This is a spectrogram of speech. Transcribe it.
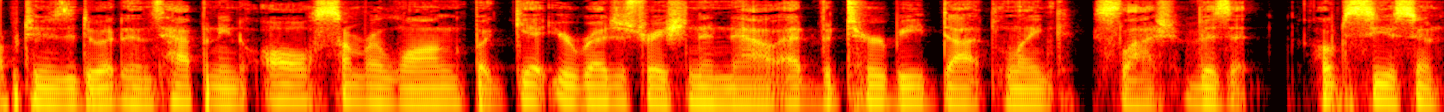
opportunities to do it, and it's happening all summer long. But get your registration in now at viterbi.link slash visit. Hope to see you soon.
